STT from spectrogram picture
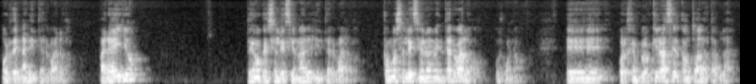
ordenar intervalo. Para ello tengo que seleccionar el intervalo. ¿Cómo selecciono el intervalo? Pues bueno, eh, por ejemplo, lo quiero hacer con toda la tabla.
